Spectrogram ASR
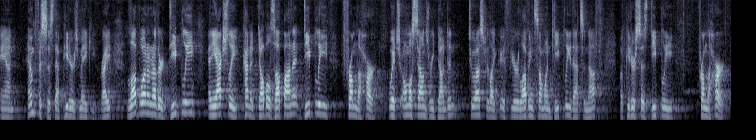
and emphasis that Peter's making, right? Love one another deeply, and he actually kind of doubles up on it deeply from the heart, which almost sounds redundant to us. You're like, if you're loving someone deeply, that's enough. But Peter says deeply from the heart.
